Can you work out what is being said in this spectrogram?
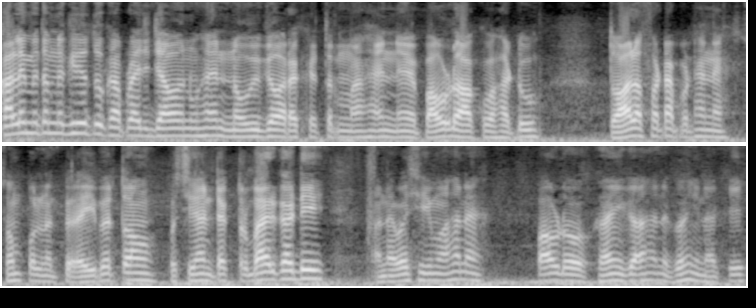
કાલે મેં તમને કીધું હતું કે આપણે આજે જવાનું હે નવી ગવારા ખેતરમાં હે ને પાવડો આખવા હાટું. તો હાલો ફટાફટ હે ને સંપલ નથી પહેરાય એ પહેરતો હું પછી હે ટ્રેક્ટર બહાર કાઢી અને પછી એમાં હે ને પાવડો ઘાઈ ઘા હે ને ઘહી નાખી.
